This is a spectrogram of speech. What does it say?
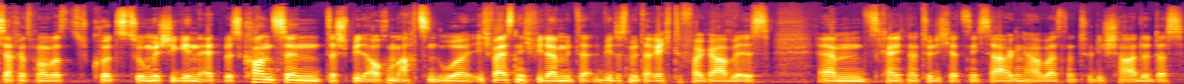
sage jetzt mal was kurz zu Michigan at Wisconsin. Das spielt auch um 18 Uhr. Ich weiß nicht, wie, mit der, wie das mit der Rechtevergabe ist. Ähm, das kann ich natürlich jetzt nicht sagen, aber es ist natürlich schade, dass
